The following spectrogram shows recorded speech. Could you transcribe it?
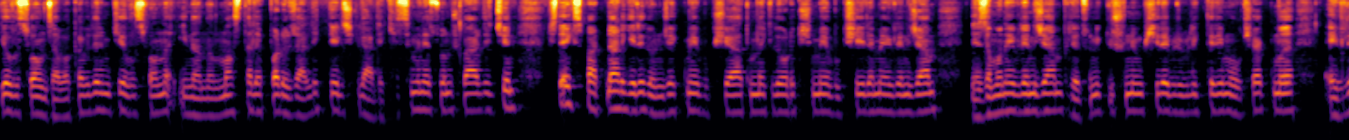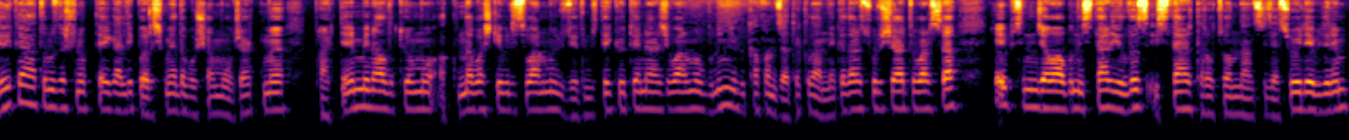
yıldız falanıza bakabilirim ki yıldız falına inanılmaz talep var. Özellikle ilişkilerde kesimine sonuç verdiği için işte ex partner geri dönecek mi? Bu kişi hayatımdaki doğru kişi mi? Bu kişiyle mi evleneceğim? Ne zaman evleneceğim? Platonik düşündüğüm kişiyle bir birlikteliğim olacak mı? Evlilik hayatımızda şu noktaya geldik. Barışma ya da boşanma olacak mı? Partnerim beni aldatıyor mu? Aklında başka birisi var mı? Üzerimizde kötü enerji var mı? Bunun gibi kafanıza takılan ne kadar soru işareti varsa hepsinin cevabını ister yıldız ister tarotondan size söyleyebilirim.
